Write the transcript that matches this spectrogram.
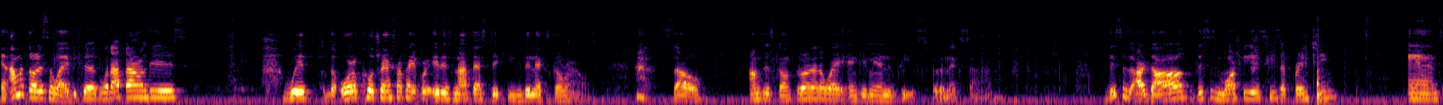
And I'm gonna throw this away because what I found is with the Oracal transfer paper, it is not that sticky the next go round. So I'm just gonna throw that away and get me a new piece for the next time. This is our dog. This is Morpheus. He's a Frenchie. And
